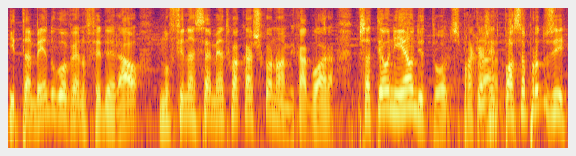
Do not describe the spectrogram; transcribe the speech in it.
e também do governo federal no financiamento com a Caixa Econômica. Agora, precisa ter união de todos para que Claro. a gente possa produzir.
